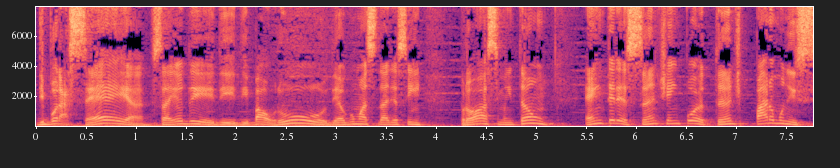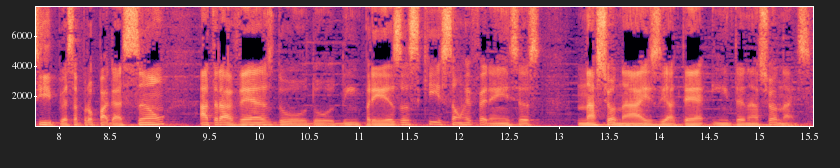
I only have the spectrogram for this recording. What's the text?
de Boracéia, saiu de, de, de Bauru, de alguma cidade assim próxima. Então, é interessante, é importante para o município essa propagação através do, do- de empresas que são referências nacionais e até internacionais.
